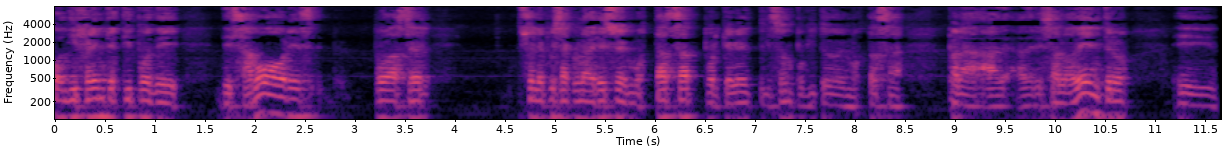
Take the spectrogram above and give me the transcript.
con diferentes tipos de, sabores. Puedo hacer, yo le puse acá un aderezo de mostaza porque había utilizado un poquito de mostaza para aderezarlo adentro. Eh,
